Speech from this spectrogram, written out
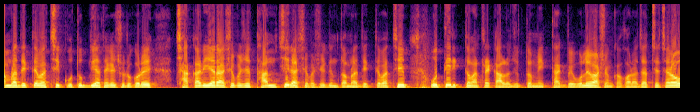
আমরা দেখতে পাচ্ছি কুতুবদিয়া থেকে শুরু করে ছাকারিয়ার আশেপাশে, থানচির আশেপাশে কিন্তু আমরা দেখতে পাচ্ছি অতিরিক্ত মাত্রায় কালোযুক্ত মেঘ থাকবে বলেও আশঙ্কা করা যাচ্ছে। এছাড়াও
